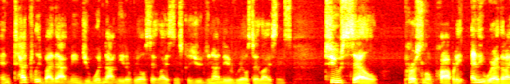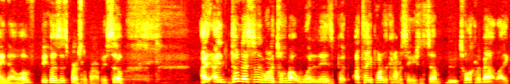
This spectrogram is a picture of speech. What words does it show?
And technically, by that means you would not need a real estate license because you do not need a real estate license to sell personal property anywhere that I know of because it's personal property. So, I, I don't necessarily want to talk about what it is, but I'll tell you part of the conversation. So we were talking about like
